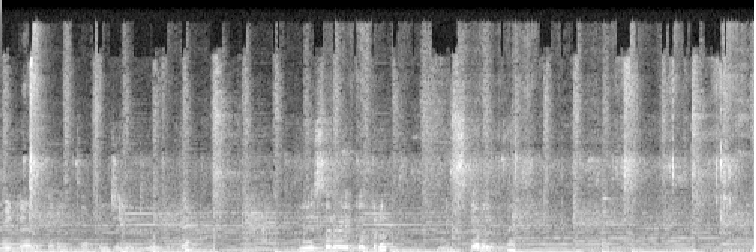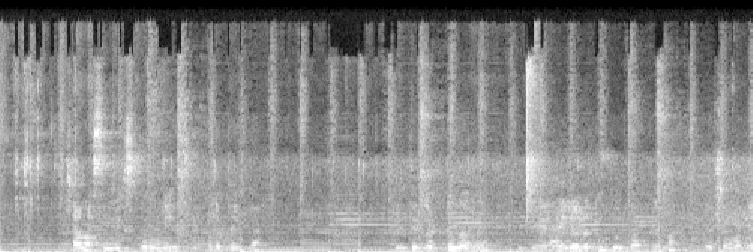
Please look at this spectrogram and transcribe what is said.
मीठ ॲड करायचं. आपण जे घेतलं होतं ते. आणि हे सर्व एकत्र मिक्स करायचं. छान असं मिक्स करून घ्यायचं. परत एकदा. ते ते घट्ट झालं. तिथे राहिलेलं तूप होतं आपल्याला. त्याच्यामध्ये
